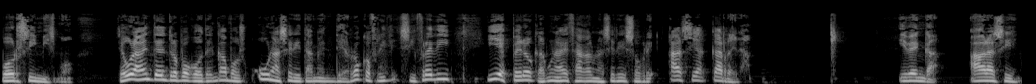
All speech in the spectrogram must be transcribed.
por sí mismo. Seguramente dentro de poco tengamos una serie también de Rocco Freddy y espero que alguna vez hagan una serie sobre Asia Carrera. Y venga, ahora sí,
